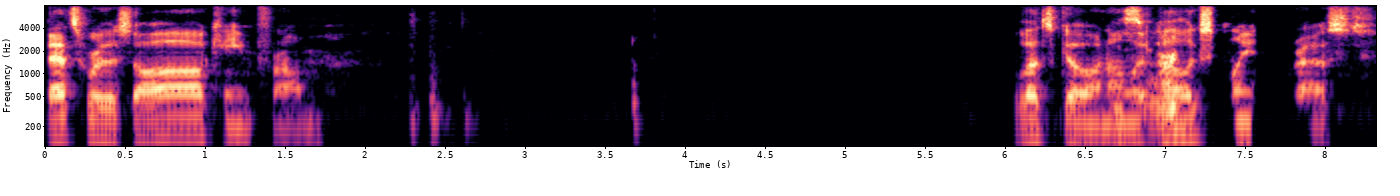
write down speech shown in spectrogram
That's where this all came from. Let's go, and I'll. I'll explain the rest.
